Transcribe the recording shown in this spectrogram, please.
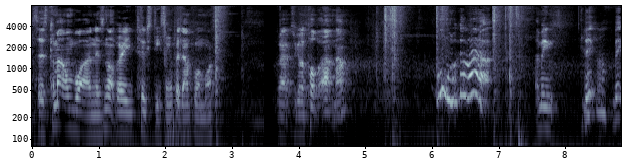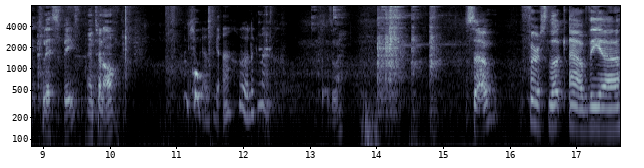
So it's come out on one, it's not very toasty, so I'm going to put it down for one more. Right, so we're going to pop it up now. Oh, look at that! I mean, bit, bit crispy. And turn it off. I should be able to get that. Oh, look at that. Put this away. So, first look out of the, uh,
